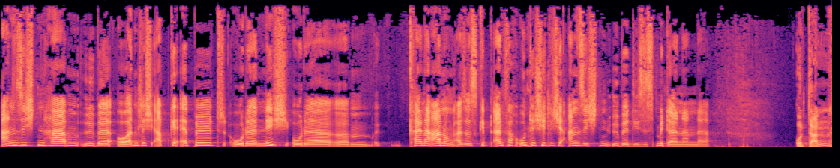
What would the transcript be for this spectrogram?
Ansichten haben über ordentlich abgeäppelt oder nicht oder ähm, keine Ahnung. Also es gibt einfach unterschiedliche Ansichten über dieses Miteinander. Und dann,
